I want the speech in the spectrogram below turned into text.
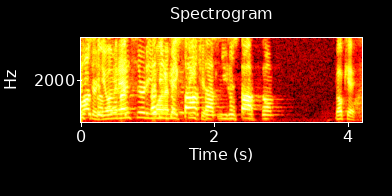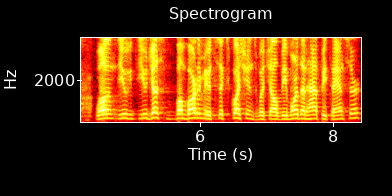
answer. Do you want me to them all, answer do you wanna maybe make can start, speeches? Sam. You can start. Go on. Okay. Well, you, you just bombarded me with six questions, which I'll be more than happy to answer.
